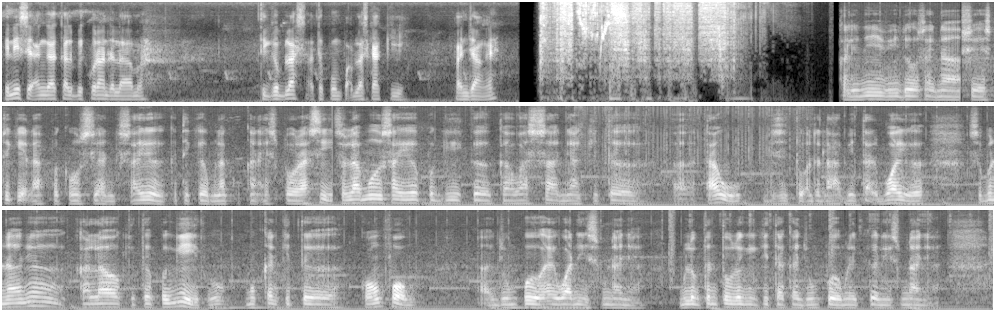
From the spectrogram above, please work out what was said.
Ini saya anggarkan lebih kurang dalam 13 ataupun 14 kaki panjang eh. Kali ini video saya nak share sedikit lah perkongsian saya ketika melakukan eksplorasi. Selama saya pergi ke kawasan yang kita uh, tahu di situ adalah habitat buaya, sebenarnya kalau kita pergi tu bukan kita confirm uh, jumpa haiwan ni sebenarnya. Belum tentu lagi kita akan jumpa mereka ni sebenarnya.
